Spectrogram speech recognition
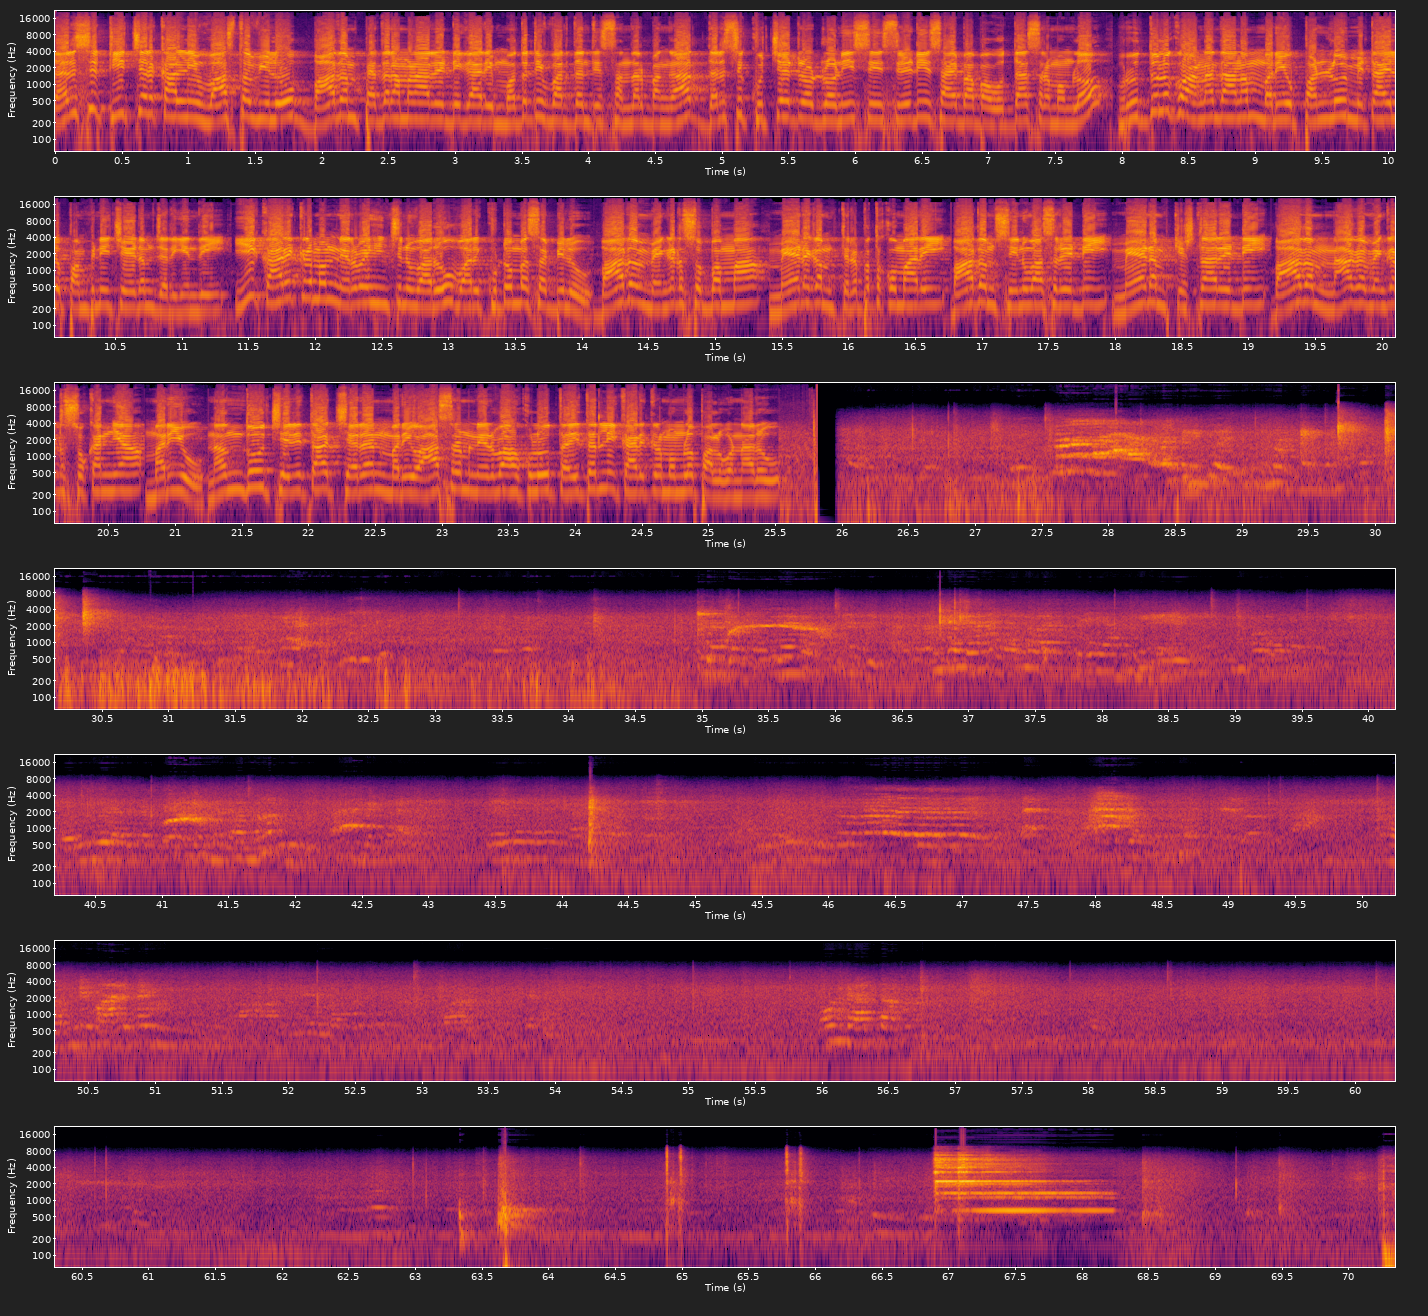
Darsi teacher colony వాస్తవ్యులు బాదం పెదరమణారెడ్డి గారి మొదటి వర్ధంతి సందర్భంగా దర్శి కుచ్చేట్ రోడ్లోని శ్రీ షిరిడి సాయిబాబా వృద్ధాశ్రమంలో వృద్ధులకు అన్నదానం మరియు పండ్లు మిఠాయిలు పంపిణీ చేయడం జరిగింది. ఈ కార్యక్రమం నిర్వహించిన వారు వారి కుటుంబ సభ్యులు బాదం వెంకట సుబ్బమ్మ మేడగం తిరుపతి కుమారి బాదం శ్రీనివాసరెడ్డి మేడం కృష్ణారెడ్డి బాదం నాగ వెంకట సుకన్య మరియు నందు చరిత చరణ్ మరియు ఆశ్రమ నిర్వాహకులు తదితరులు ఈ కార్యక్రమంలో పాల్గొన్నారు. Oh, yeah.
